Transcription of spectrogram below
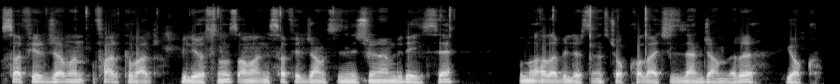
safir camın farkı var biliyorsunuz. Ama hani safir cam sizin için önemli değilse bunu alabilirsiniz. Çok kolay çizilen camları yok.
